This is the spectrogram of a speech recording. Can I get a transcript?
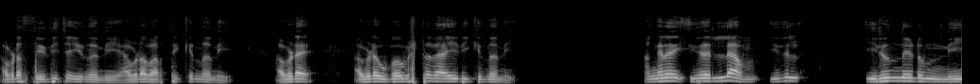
അവിടെ സ്ഥിതി ചെയ്യുന്ന നീ അവിടെ വർത്തിക്കുന്ന നീ അവിടെ അവിടെ ഉപവിഷ്ടരായിരിക്കുന്ന നീ. അങ്ങനെ ഇതെല്ലാം ഇതിൽ ഇരുന്നിടും നീ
